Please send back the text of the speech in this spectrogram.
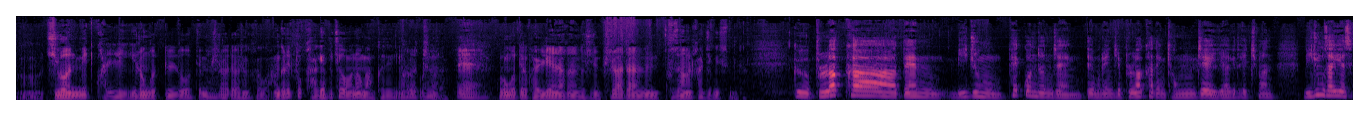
어, 지원 및 관리 이런 것들도 좀 음. 필요하다고 생각하고 안 그래도 가계부채가 워낙 많거든요. 그렇죠. 우리나라 예. 그런 것들을 관리해 나가는 것이 좀 필요하다는 구상을 가지고 있습니다. 그 블락화된 미중 패권 전쟁 때문에 이제 블락화된 경제 이야기도 했지만 미중 사이에서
